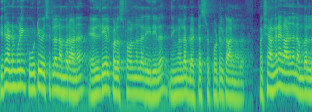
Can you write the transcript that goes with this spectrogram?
ഇത് രണ്ടും കൂടി കൂട്ടി വെച്ചിട്ടുള്ള നമ്പറാണ് എൽ ഡി എൽ കൊളസ്ട്രോൾ എന്നുള്ള രീതിയിൽ നിങ്ങളുടെ ബ്ലഡ് ടെസ്റ്റ് റിപ്പോർട്ടിൽ കാണുന്നത്. പക്ഷേ അങ്ങനെ കാണുന്ന നമ്പറിൽ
